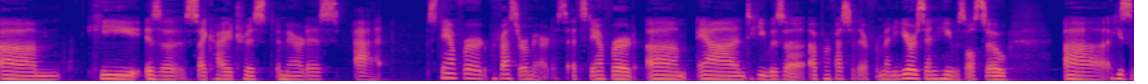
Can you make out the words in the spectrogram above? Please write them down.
um, he is a psychiatrist emeritus at Stanford, professor emeritus at Stanford. Um, and he was a, a professor there for many years. And he was also, uh, he's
